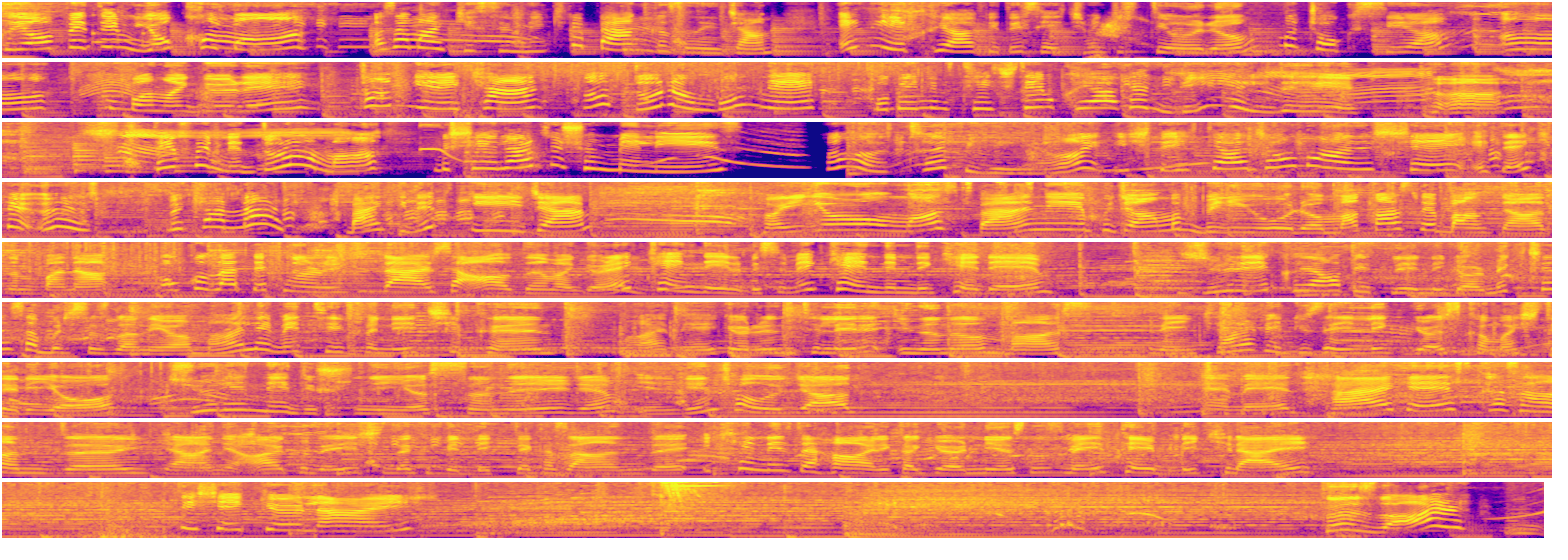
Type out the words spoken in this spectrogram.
Kıyafetim yok ama. O zaman kesinlikle ben kazanacağım. En iyi kıyafeti seçmek istiyorum. Bu çok siyah. Aa, bu bana göre tam gereken. Ah, durun bu ne? Bu benim seçtiğim kıyafet değildi. Stephanie dur ama. Bir şeyler düşünmeliyiz. Ah, tabii ya. İşte ihtiyacı olan şey etek ve üst. Mükemmel. Ben gidip giyeceğim. Hayır olmaz. Ben ne yapacağımı biliyorum. Makas ve bant lazım bana. Okulda teknoloji dersi aldığıma göre kendi elbisemi kendim dikerim. Jüri kıyafetlerini görmek için sabırsızlanıyor. Male ve Tiffany çıkın. Vay be görüntüleri inanılmaz. Renkler ve güzellik göz kamaştırıyor. Jüri ne düşünüyor sanırım ilginç olacak. Evet herkes kazandı. Yani arkadaşlık birlikte kazandı. İkiniz de harika görünüyorsunuz ve tebrikler. Teşekkürler. Kızlar,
